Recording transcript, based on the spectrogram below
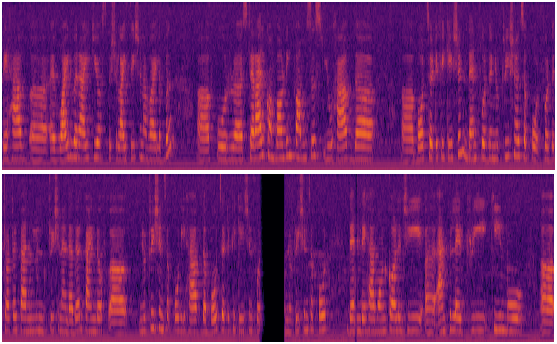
they have uh, a wide variety of specialization available. Uh, for uh, sterile compounding pharmacists, you have the uh, board certification then for the nutritional support for the total parenteral nutrition and other kind of nutrition support you have the board certification for nutrition support then they have oncology ambulatory chemo uh,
